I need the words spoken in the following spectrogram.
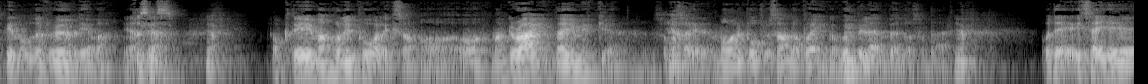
stenåldern för att överleva. egentligen. precis. Ja. Och det är ju, man håller ju på liksom och, och man grindar ju mycket. Som man säger, man håller på för att samla poäng och gå upp i level och sånt där. Ja. Och det i sig är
